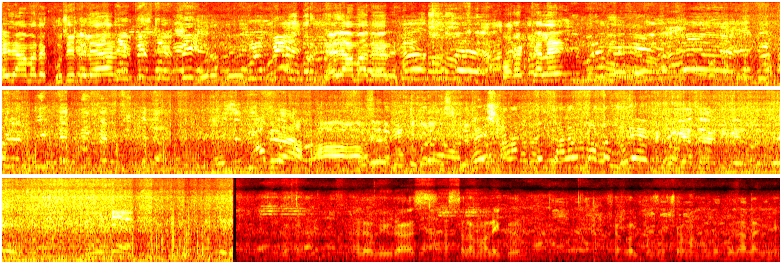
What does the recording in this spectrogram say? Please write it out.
এই যে আমাদের খুশি প্লেয়ার এই যে আমাদের পকেট খেলে। হ্যালো ভিউরাস আসসালামু আলাইকুম। সকল প্রশংসা মহানব্বর আলমিনে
